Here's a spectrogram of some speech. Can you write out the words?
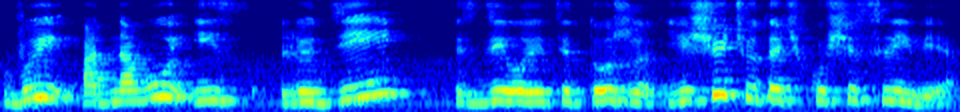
вы одного из людей сделаете тоже еще чуточку счастливее.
